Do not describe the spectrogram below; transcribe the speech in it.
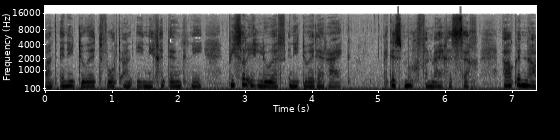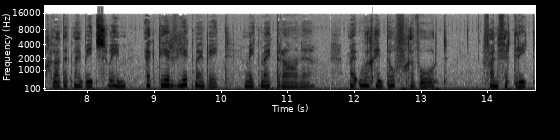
want in die dood word aan u nie gedink nie, wie sal u loof in die dode reik? Ek is moeg van my gesig, elke nacht laat ek my bed swem, ek deerweek my bed met my trane. My oog het dof geword van verdriet,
